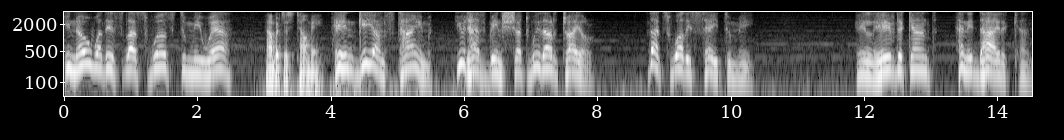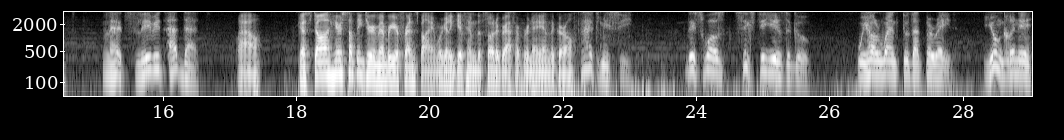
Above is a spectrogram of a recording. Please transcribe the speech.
You know what his last words to me were? How about just tell me? In Guillaume's time, you'd have been shot without trial. That's what he said to me. He lived a cunt, and he died a cunt. Let's leave it at that. Wow. Gaston, here's something to remember your friends by, and we're going to give him the photograph of Rene and the girl. Let me see. This was 60 years ago. We all went to that parade. Young Rene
